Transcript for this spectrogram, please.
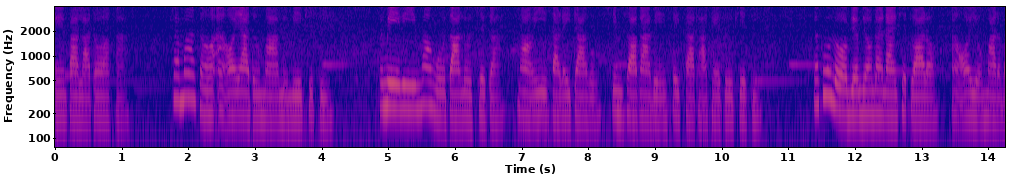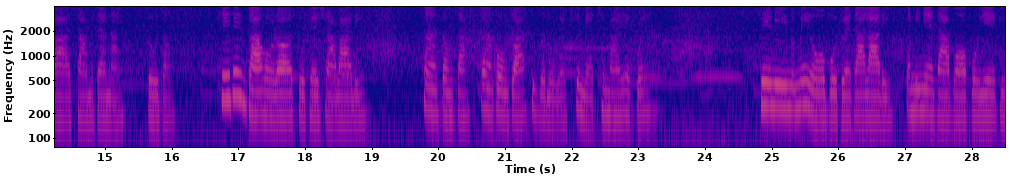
တွင်ပါလာတော့အခါပထမဆုံးအံ့ဩရသူမှာမမေဖြစ်သည် မမေဒီမောင်ကိုသားလို့ချစ်ကမောင်၏ဇာရိတ်တာကို ရှင်းစွာကပင်စိတ်ချထားခဲ့သူဖြစ်သည်ယခုလိုပြုံပြုံတိုင်းတိုင်းဖြစ်သွားတော့အံ့ဩယုံမှတပါအခြားမတတ်နိုင်သို့သောဖြည့်တဲ့ကားကိုတော့ဆိုခဲရှာပါသည်ဆန်ဆုံစားတန်ကုန်သွားစုစလိုပဲဖြစ်မယ်ထင်ပါရဲ့ကွယ်ဇင်းဒီမမေကိုပို့တွေ့တာလာသည်တမီးနဲ့သားပေါ်ပို့၍ကျူ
